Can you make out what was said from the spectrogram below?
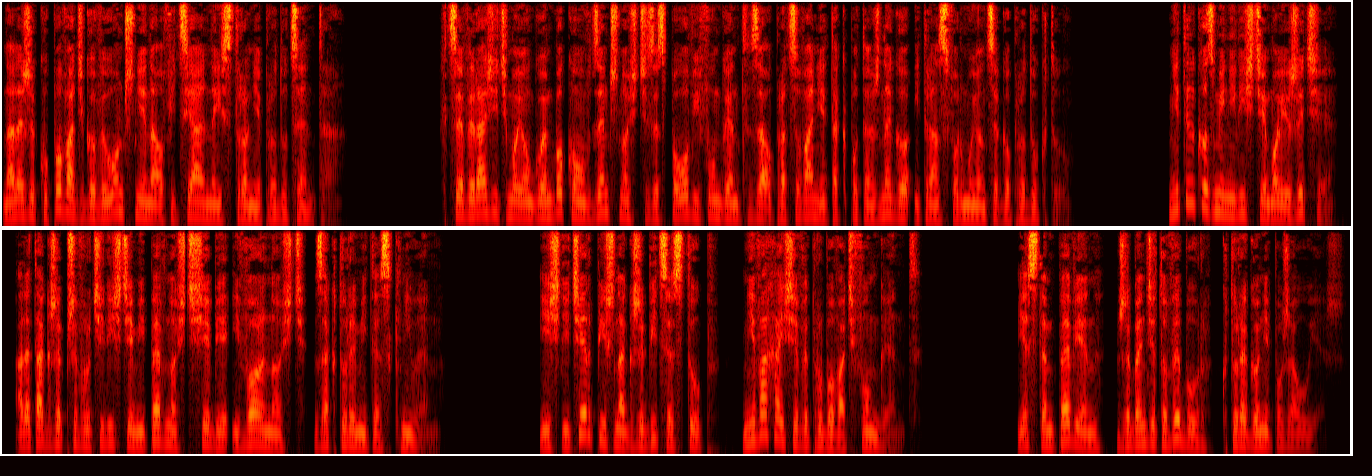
należy kupować go wyłącznie na oficjalnej stronie producenta. Chcę wyrazić moją głęboką wdzięczność zespołowi Fungent za opracowanie tak potężnego i transformującego produktu. Nie tylko zmieniliście moje życie, ale także przywróciliście mi pewność siebie i wolność, za którymi tęskniłem. Jeśli cierpisz na grzybice stóp, nie wahaj się wypróbować Fungent. Jestem pewien, że będzie to wybór, którego nie pożałujesz.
